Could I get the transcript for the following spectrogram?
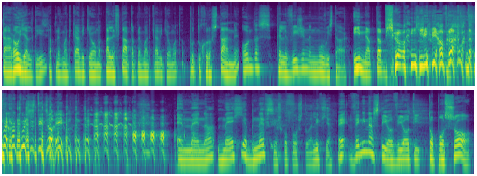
τα royalties, τα πνευματικά δικαιώματα, τα λεφτά από τα πνευματικά δικαιώματα που του χρωστάνε όντας television and movie star. Είναι από τα πιο ηλίθια πράγματα που έχω ακούσει στη ζωή μου. Εμένα με έχει εμπνεύσει ο σκοπός του, αλήθεια. Ε, δεν είναι αστείο, διότι το ποσό,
